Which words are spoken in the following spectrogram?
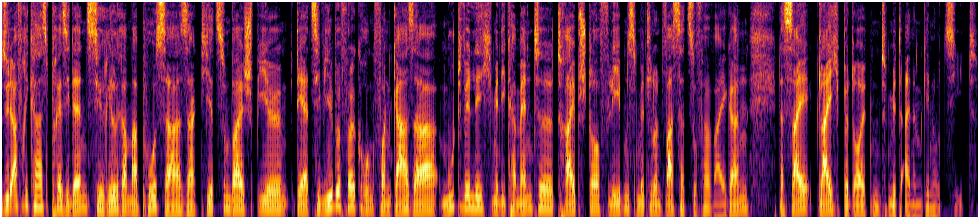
Südafrikas Präsident Cyril Ramaphosa sagt hier zum Beispiel, der Zivilbevölkerung von Gaza mutwillig Medikamente, Treibstoff, Lebensmittel und Wasser zu verweigern, das sei gleichbedeutend mit einem Genozid.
